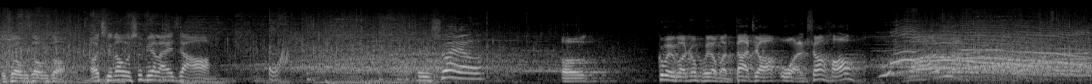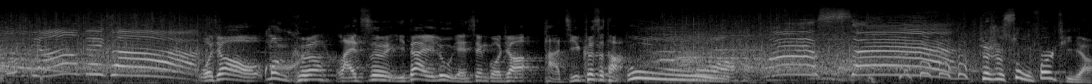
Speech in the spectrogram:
不错不错不错，好，请到我身边来一下啊。很帅哦。呃，各位观众朋友们，大家晚上好。行，这个。我叫孟柯，来自“一带一路”沿线国家塔吉克斯坦。哇塞！这是送分题呀，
